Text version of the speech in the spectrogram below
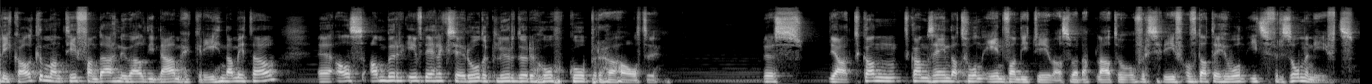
want het heeft vandaag nu wel die naam gekregen, dat metaal, eh, als amber heeft eigenlijk zijn rode kleur door een hoog kopergehalte. Dus ja, het kan, het kan zijn dat gewoon één van die twee was waar dat Plato over schreef, of dat hij gewoon iets verzonnen heeft.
